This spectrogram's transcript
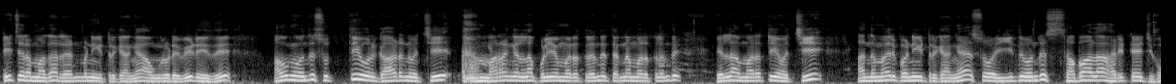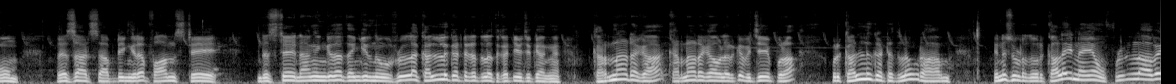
டீச்சர் அம்மா தான் ரன் பண்ணிக்கிட்டு இருக்காங்க. அவங்களோட வீடு இது. அவங்க வந்து சுற்றி ஒரு கார்டன் வச்சு மரங்கள்லாம் புளிய மரத்துலேருந்து தென்னை மரத்துலேருந்து எல்லா மரத்தையும் வச்சு அந்த மாதிரி பண்ணிக்கிட்டு இருக்காங்க. ஸோ இது வந்து சபாலா ஹெரிட்டேஜ் ஹோம் ரெசார்ட்ஸ் அப்படிங்கிற ஃபார்ம் ஸ்டே இந்த ஸ்டே நாங்கள் இங்கே தான் தங்கியிருந்தோம் ஃபுல்லாக கல் கட்டிடத்தில் கட்டி வச்சுருக்காங்க. கர்நாடகா கர்நாடகாவில் இருக்க விஜயபுரா ஒரு கல் கட்டத்தில் ஒரு என்ன சொல்கிறது ஒரு கலை நயம். ஃபுல்லாகவே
